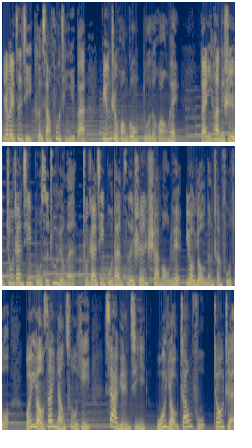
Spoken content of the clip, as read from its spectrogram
认为自己可像父亲一般，兵至皇宫夺得皇位。但遗憾的是，朱瞻基不似朱允文。朱瞻基不但自身善谋略，又有能臣辅佐，文有三杨促议、夏元吉，武有张辅、周轸、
